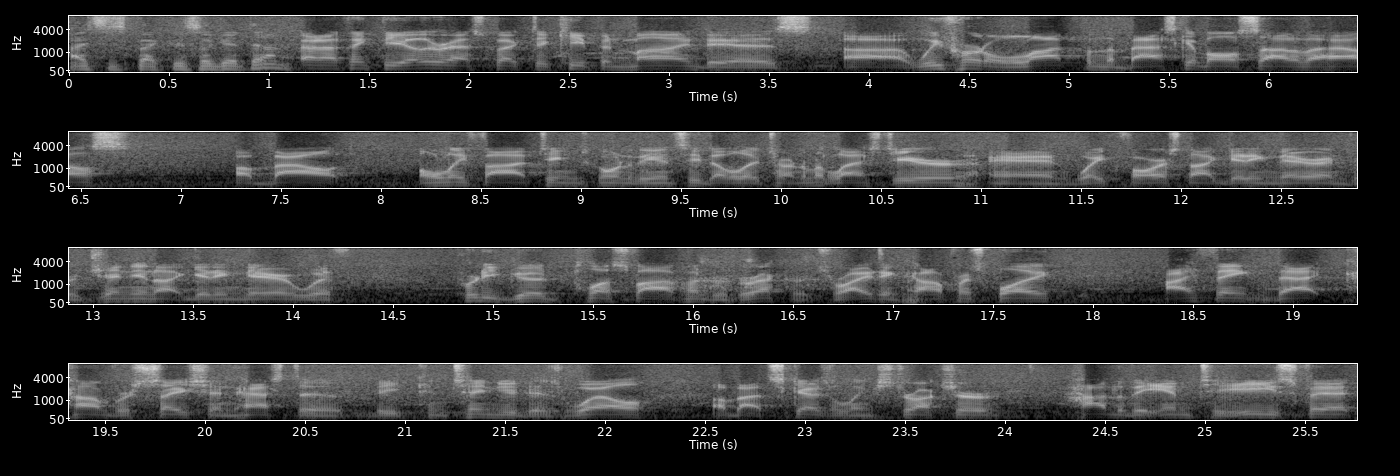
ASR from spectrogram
I suspect this will get done. And I think the other aspect to keep in mind is uh, we've heard a lot from the basketball side of the house about only five teams going to the NCAA tournament last year, and Wake Forest not getting there, and Virginia not getting there with pretty good plus 500 records, right, in conference play. I think that conversation has to be continued as well about scheduling structure. How do the MTEs fit?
